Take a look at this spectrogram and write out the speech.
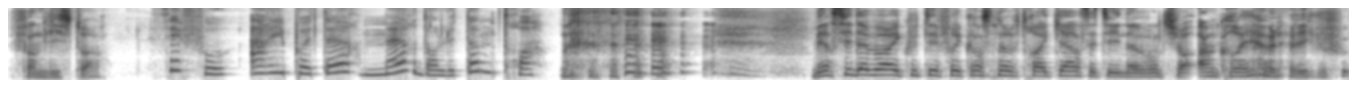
Fin de l'histoire. C'est faux, Harry Potter meurt dans le tome 3. Merci d'avoir écouté Fréquence 9 3 quarts, c'était une aventure incroyable avec vous.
